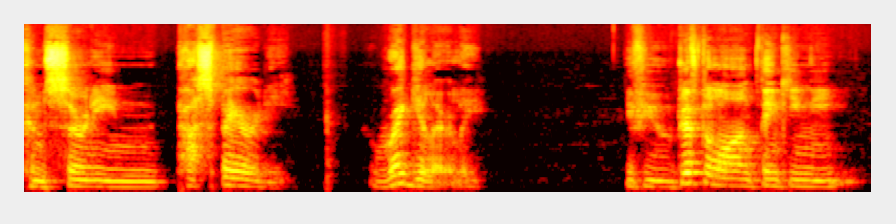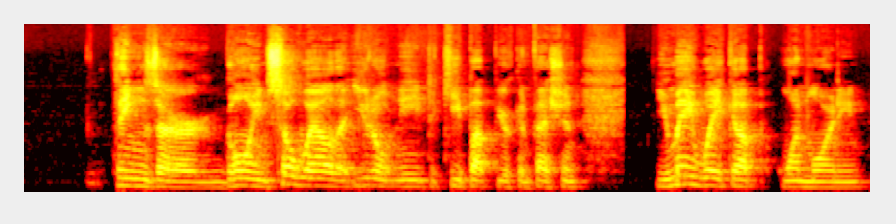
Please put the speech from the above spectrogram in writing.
concerning prosperity regularly. If you drift along thinking things are going so well that you don't need to keep up your confession, you may wake up one morning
